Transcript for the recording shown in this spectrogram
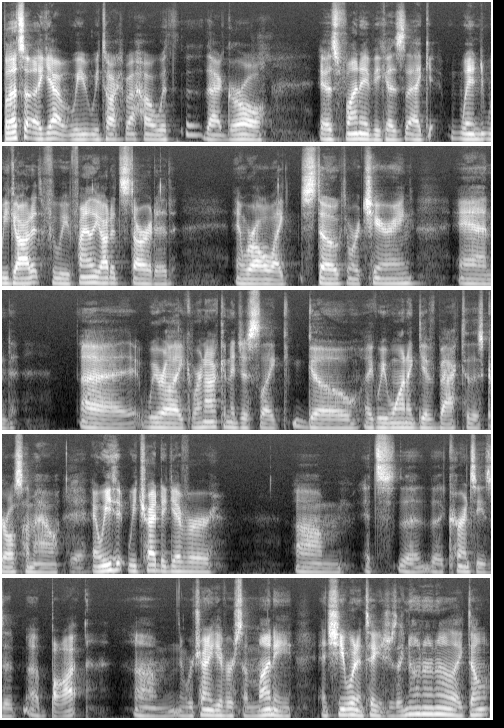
but that's uh, yeah, we we talked about how with that girl it was funny because like when we got it we finally got it started and we're all like stoked and we're cheering and uh, we were like, we're not gonna just like go. Like we want to give back to this girl somehow. Yeah. And we we tried to give her, um, it's the the currency is a, a baht. Um, and we're trying to give her some money, and she wouldn't take it. She's like, no, no, no, like don't.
